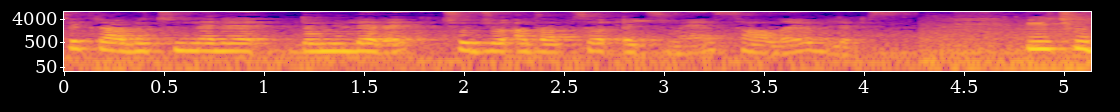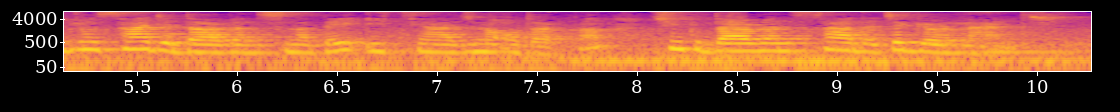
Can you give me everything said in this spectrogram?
tekrar rutinlere dönülerek çocuğu adapte etmeye sağlayabiliriz. Bir çocuğun sadece davranışına değil ihtiyacına odaklan. Çünkü davranış sadece görünendir.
